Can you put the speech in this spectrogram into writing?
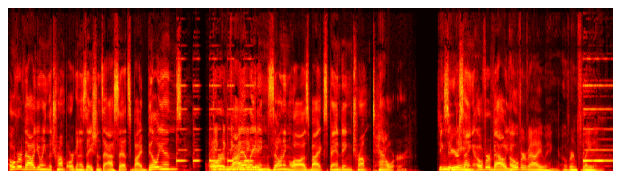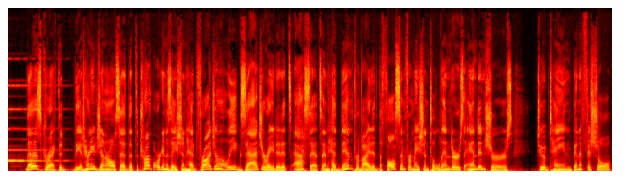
Overvaluing the Trump organization's assets by billions. Or ding, ding, violating ding. zoning laws by expanding Trump Tower. Ding, so ding, you're ding. saying overvalue. overvaluing overinflating That is correct. The, the Attorney General said that the Trump organization had fraudulently exaggerated its assets and had then provided the false information to lenders and insurers to obtain beneficial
